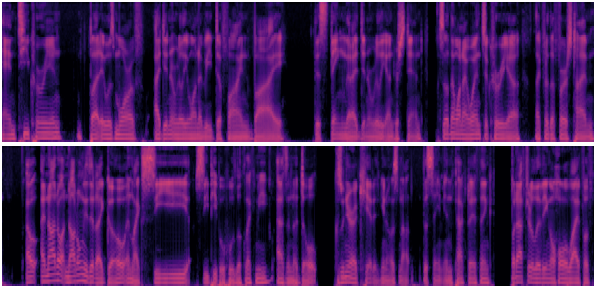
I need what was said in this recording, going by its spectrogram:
anti-Korean, but it was more of I didn't really want to be defined by this thing that I didn't really understand. So then when I went to Korea, like for the first time, I, I not not only did I go and like see see people who look like me as an adult, because when you're a kid, you know, it's not the same impact. I think. But after living a whole life of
